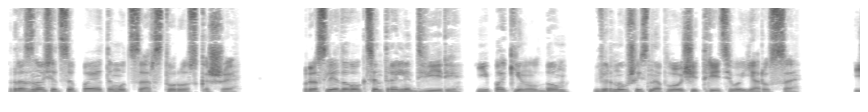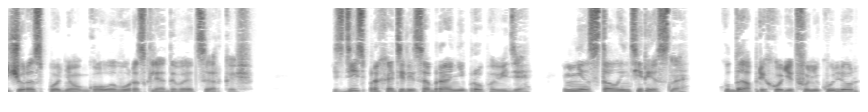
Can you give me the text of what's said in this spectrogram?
разносится по этому царству роскоши. Проследовал к центральной двери и покинул дом, вернувшись на площадь третьего яруса. Еще раз поднял голову, разглядывая церковь. Здесь проходили собрания и проповеди, и мне стало интересно, куда приходит фуникулер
